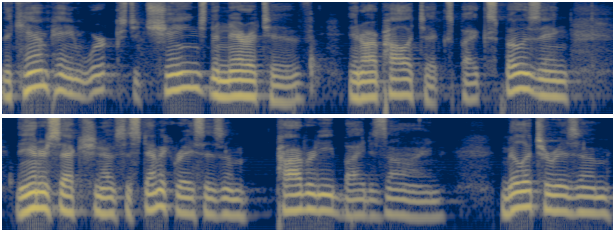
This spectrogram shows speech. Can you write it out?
The campaign works to change the narrative in our politics by exposing the intersection of systemic racism, poverty by design, militarism,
